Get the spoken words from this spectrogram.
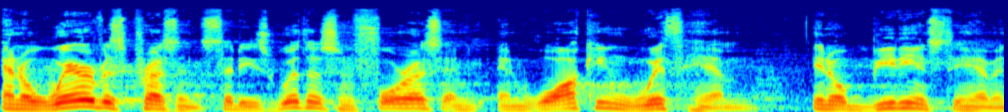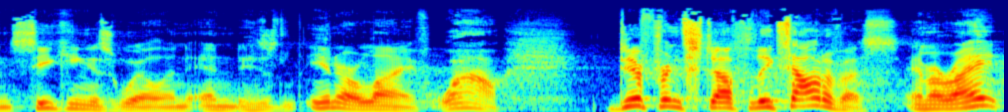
and aware of His presence, that He's with us and for us and, and walking with Him in obedience to Him and seeking His will and, and his, in our life, wow, different stuff leaks out of us. Am I right?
